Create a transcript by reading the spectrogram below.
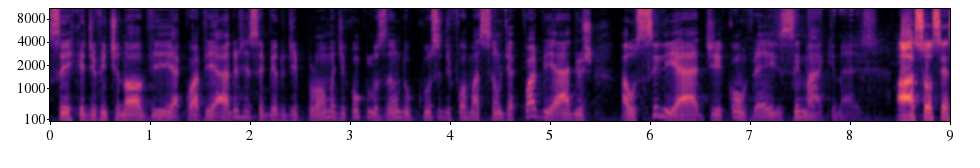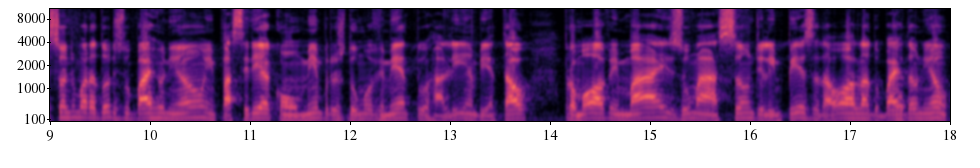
Cerca de 29 aquaviários receberam o diploma de conclusão do curso de formação de aquaviários auxiliar de convés e máquinas. A Associação de Moradores do Bairro União, em parceria com membros do movimento Rally Ambiental, promove mais uma ação de limpeza da orla do bairro da União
